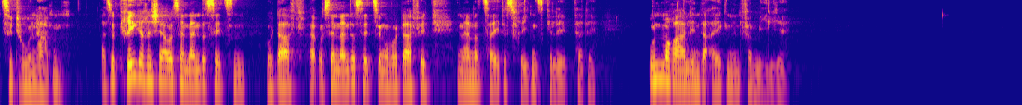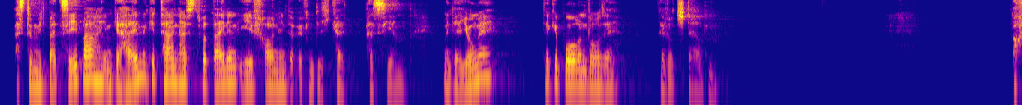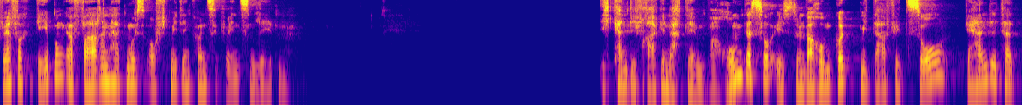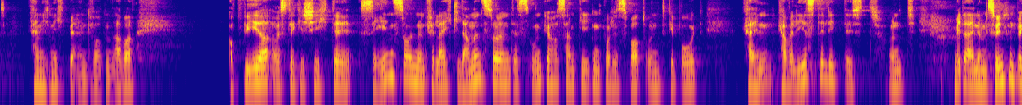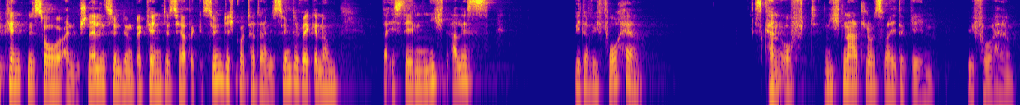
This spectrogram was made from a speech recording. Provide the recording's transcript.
zu tun haben. Also kriegerische Auseinandersetzungen, wo David, äh, Auseinandersetzungen, wo David in einer Zeit des Friedens gelebt hatte. Unmoral in der eigenen Familie. Was du mit Bathseba im Geheimen getan hast, wird deinen Ehefrauen in der Öffentlichkeit passieren. Und der Junge, der geboren wurde, der wird sterben. Auch wer Vergebung erfahren hat, muss oft mit den Konsequenzen leben. Ich kann die Frage nach dem, warum das so ist und warum Gott mit David so gehandelt hat, kann ich nicht beantworten. Aber ob wir aus der Geschichte sehen sollen und vielleicht lernen sollen, dass Ungehorsam gegen Gottes Wort und Gebot kein Kavaliersdelikt ist und mit einem Sündenbekenntnis, so einem schnellen Sündenbekenntnis, ich habe gesündigt, Gott hat eine Sünde weggenommen, da ist eben nicht alles wieder wie vorher. Es kann oft nicht nahtlos weitergehen wie vorher.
